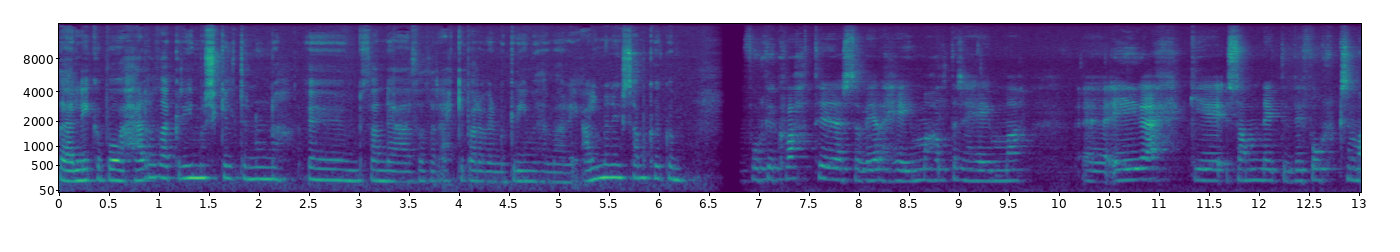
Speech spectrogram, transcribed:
Það er líka búið að herða grímuskyldu núna um, þannig að það þarf ekki bara að vera með grímu þegar maður er í almenningssamkökum. Fólk er hvart til þess að vera heima, halda sig heima, uh, eiga ekki samneiti við fólk sem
